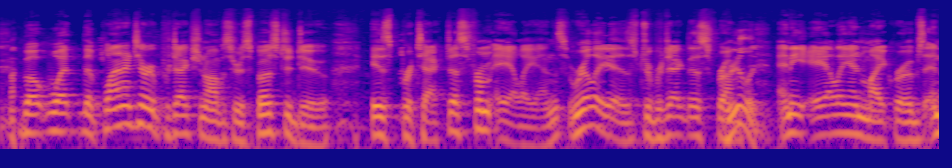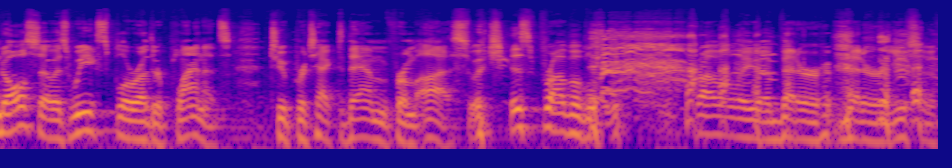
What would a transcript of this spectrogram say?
but what the planetary protection officer is supposed to do is protect us from aliens. Really is to protect us from really? any alien microbes, and also as we explore other planets to protect them from us, which is probably probably a better better use of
